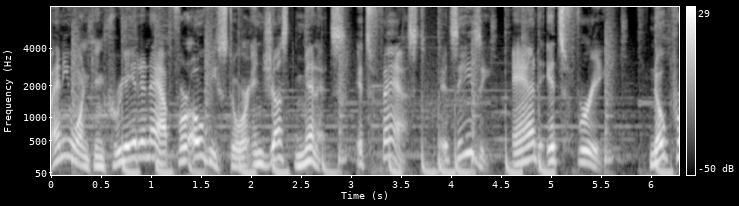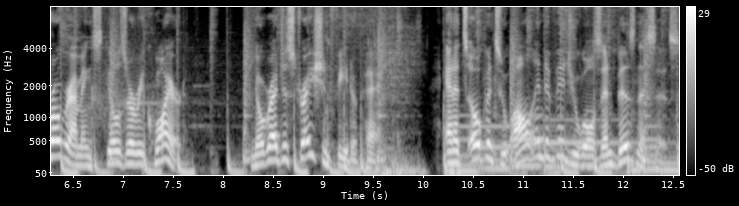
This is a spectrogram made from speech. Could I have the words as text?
anyone can create an app for Ovi Store in just minutes. It's fast, it's easy, and it's free. No programming skills are required. No registration fee to pay. And it's open to all individuals and businesses.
